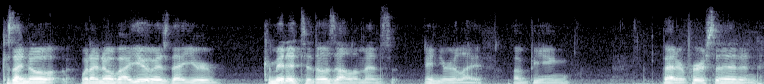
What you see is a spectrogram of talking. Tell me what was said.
Because I know what I know about you is that you're committed to those elements in your life of being a better person and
